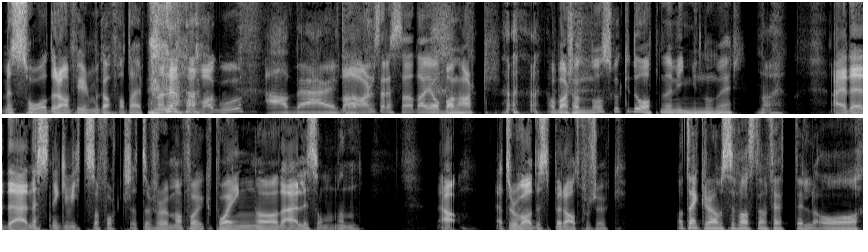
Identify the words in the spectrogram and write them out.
Men så dere han fyren med gaffateipen, eller? Han var god. Ja, det er helt Da var han stressa, da jobba han hardt. Og bare sånn 'Nå skal ikke du åpne vingen noe mer'. Nei, Nei det, det er nesten ikke vits å fortsette, for man får ikke poeng, og det er litt sånn, men ja. Jeg tror det var et desperat forsøk. Hva tenker du om Sebastian Fettel og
